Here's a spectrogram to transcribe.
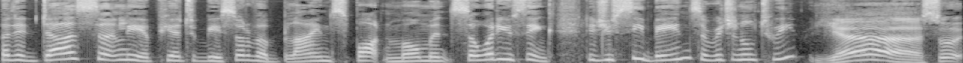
but it does certainly appear to be sort of a blind spot moment. So, what do you think? Did you see Bain's original tweet? Yeah, so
